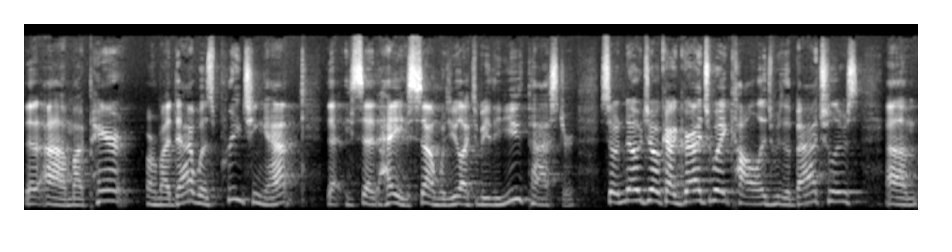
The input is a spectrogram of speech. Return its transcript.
that uh, my parent or my dad was preaching at that he said, Hey, son, would you like to be the youth pastor? So, no joke, I graduate college with a bachelor's um,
